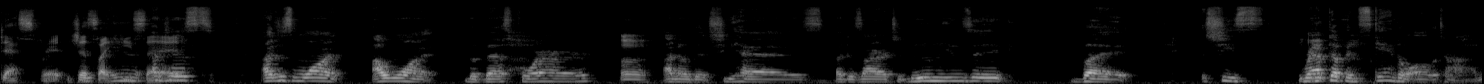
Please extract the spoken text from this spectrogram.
desperate just like he said I just, I just want, I want the best for her. Mm, I know that she has a desire to do music, but she's wrapped up in scandal all the time.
